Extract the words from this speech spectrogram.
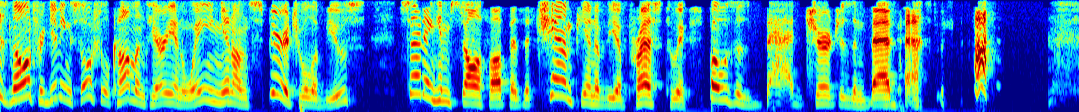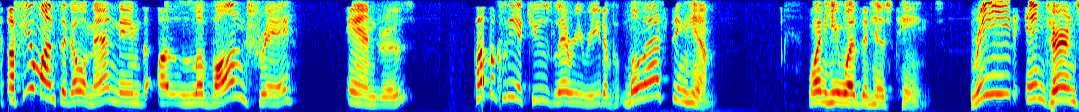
is known for giving social commentary and weighing in on spiritual abuse setting himself up as a champion of the oppressed who exposes bad churches and bad pastors. a few months ago, a man named uh, Levontre Andrews publicly accused Larry Reid of molesting him when he was in his teens. Reid, in turn,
